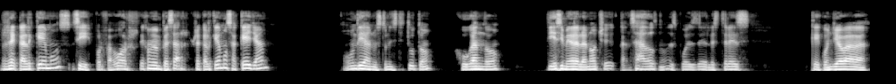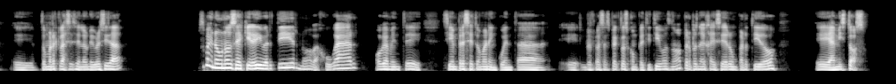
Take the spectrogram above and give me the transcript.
Recalquemos, sí, por favor, déjame empezar. Recalquemos aquella, un día en nuestro instituto, jugando, diez y media de la noche, cansados, ¿no? Después del estrés que conlleva eh, tomar clases en la universidad. Pues bueno, uno se quiere divertir, ¿no? Va a jugar. Obviamente siempre se toman en cuenta eh, los aspectos competitivos, ¿no? Pero pues no deja de ser un partido eh, amistoso,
